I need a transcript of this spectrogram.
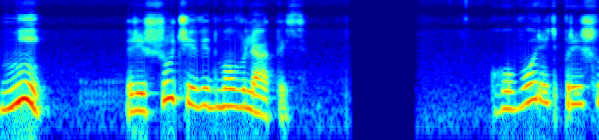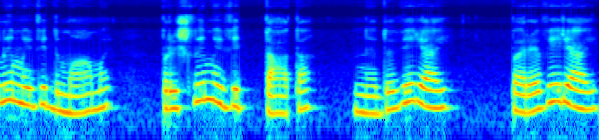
Ні. Рішуче відмовлятись. Говорять, прийшли ми від мами, прийшли ми від тата. Не довіряй, перевіряй.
